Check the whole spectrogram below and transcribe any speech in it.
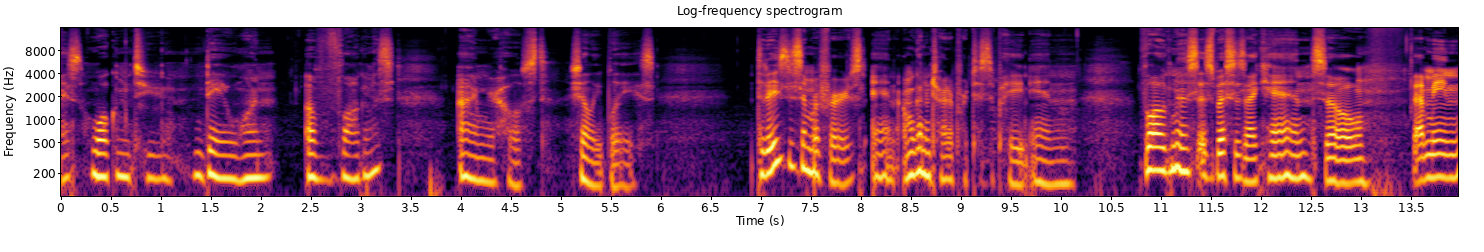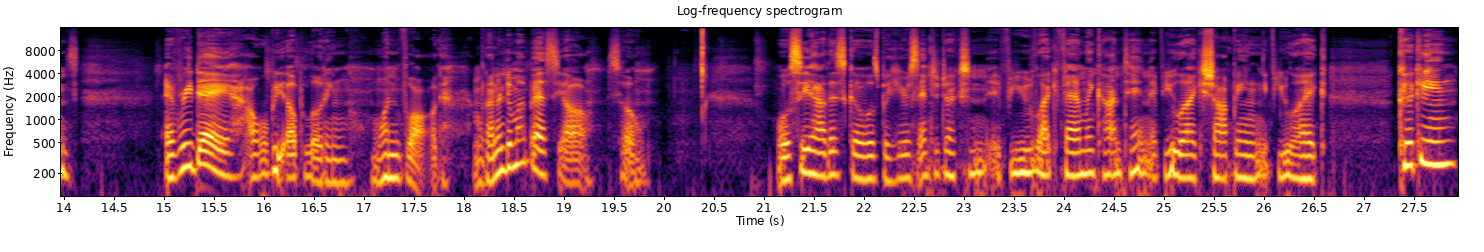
guys, welcome to day one of Vlogmas. I'm your host, Chelly Blaze. Today's December 1st, and I'm gonna try to participate in Vlogmas as best as I can. So that means every day I will be uploading one vlog. I'm gonna do my best, y'all. So we'll see how this goes. But here's the introduction. If you like family content, if you like shopping, if you like cooking,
